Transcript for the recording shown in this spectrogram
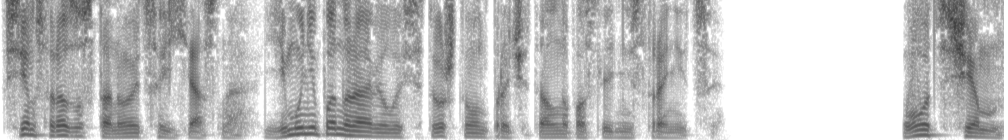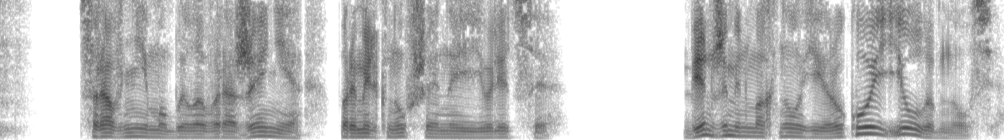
всем сразу становится ясно. Ему не понравилось то, что он прочитал на последней странице. Вот с чем сравнимо было выражение, промелькнувшее на ее лице. Бенджамин махнул ей рукой и улыбнулся.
